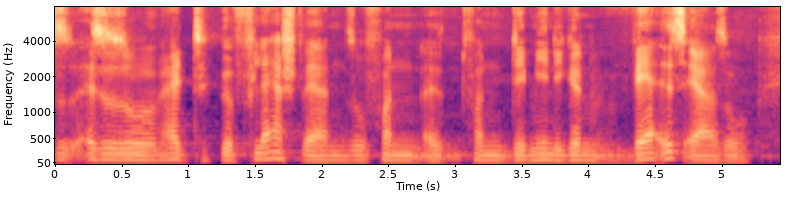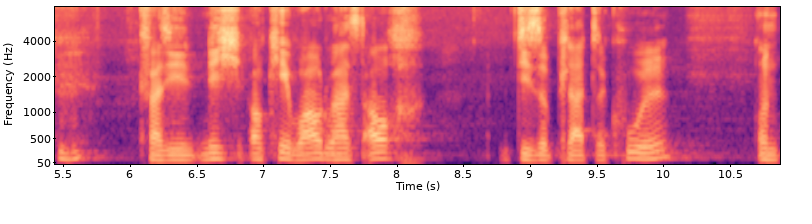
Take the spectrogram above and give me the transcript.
also so halt geflasht werden, so von, äh, von demjenigen, wer ist er so. Quasi nicht, okay, wow, du hast auch diese Platte, cool. Und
